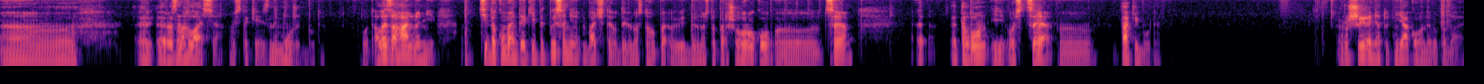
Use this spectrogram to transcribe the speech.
е, е, р- розногласся ось таке з ним можуть бути. От. Але загально ні. Ті документи, які підписані, бачите, від 91-го року, е, це е, еталон, і ось це е, так і буде. Розширення тут ніякого не випадає.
